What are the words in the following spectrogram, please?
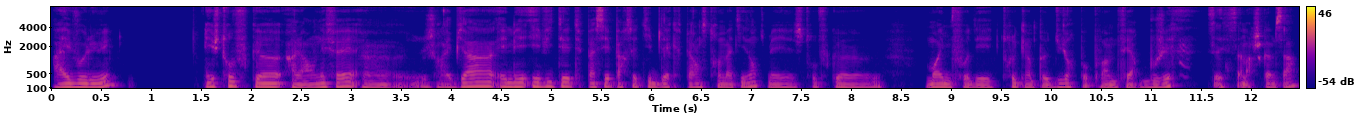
à évoluer. Et je trouve que, alors en effet, euh, j'aurais bien aimé éviter de passer par ce type d'expérience traumatisante, mais je trouve que moi, il me faut des trucs un peu durs pour pouvoir me faire bouger. ça marche comme ça.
